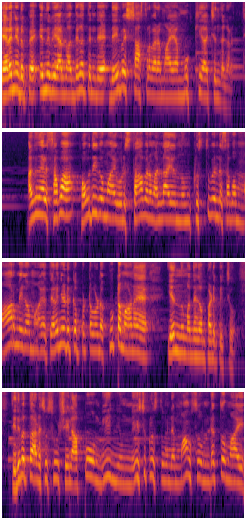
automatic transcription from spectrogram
തെരഞ്ഞെടുപ്പ് എന്നിവയായിരുന്നു അദ്ദേഹത്തിന്റെ ദൈവശാസ്ത്രപരമായ മുഖ്യ ചിന്തകൾ. അതിനാൽ സഭ ഭൗതികമായ ഒരു സ്ഥാപനമല്ല എന്നും ക്രിസ്തുവിന്റെ സഭ മാർമികമായ തിരഞ്ഞെടുക്കപ്പെട്ടവരുടെ കൂട്ടമാണ് എന്നും അദ്ദേഹം പഠിപ്പിച്ചു. തിരുവത്താട് ശുശ്രൂഷയിൽ അപ്പവും വീഞ്ഞും യേശുക്രിസ്തുവിന്റെ മാംസവും രക്തവുമായി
